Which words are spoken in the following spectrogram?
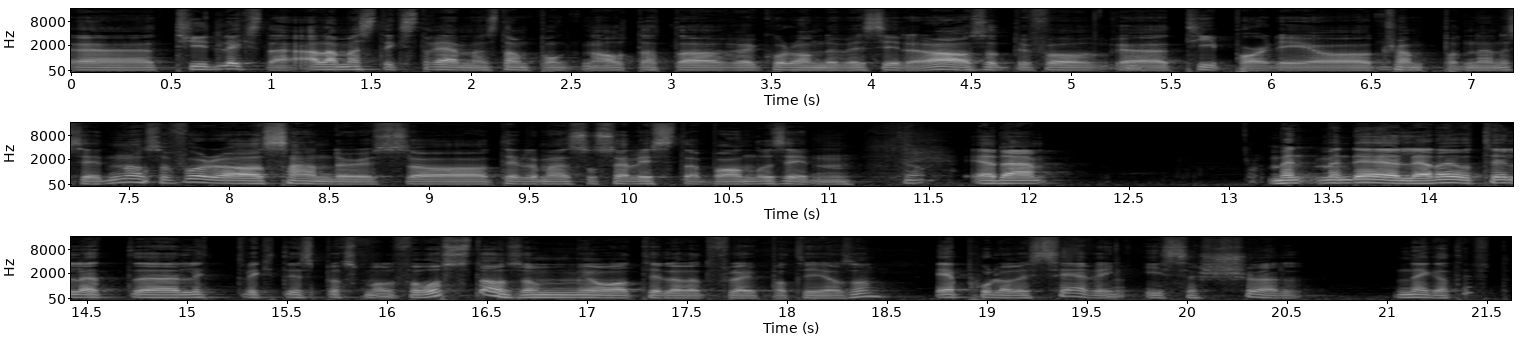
uh, tydeligste eller mest ekstreme standpunktene, alt etter hvordan du vil si det. da, altså At du får uh, Tea Party og Trump på den ene siden, og så får du da Sanders og til og med sosialister på andre siden. Ja. Er det men, men, det leder jo til et uh, litt viktig spørsmål for oss, da, som jo tilhører et fløyparti og sånn. Er polarisering i seg sjøl negativt?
